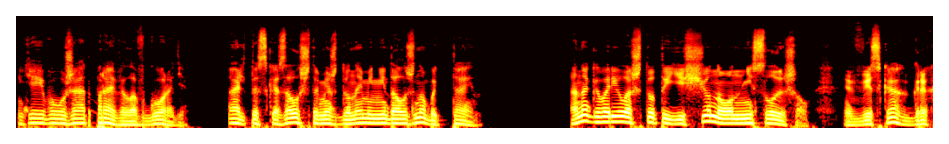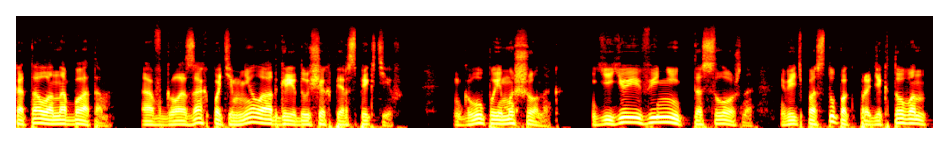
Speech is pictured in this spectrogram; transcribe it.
«Я его уже отправила в городе. Аль, ты сказал, что между нами не должно быть тайн». Она говорила что-то еще, но он не слышал. В висках грохотало набатом, а в глазах потемнело от грядущих перспектив. Глупый мышонок. Ее и винить-то сложно, ведь поступок продиктован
